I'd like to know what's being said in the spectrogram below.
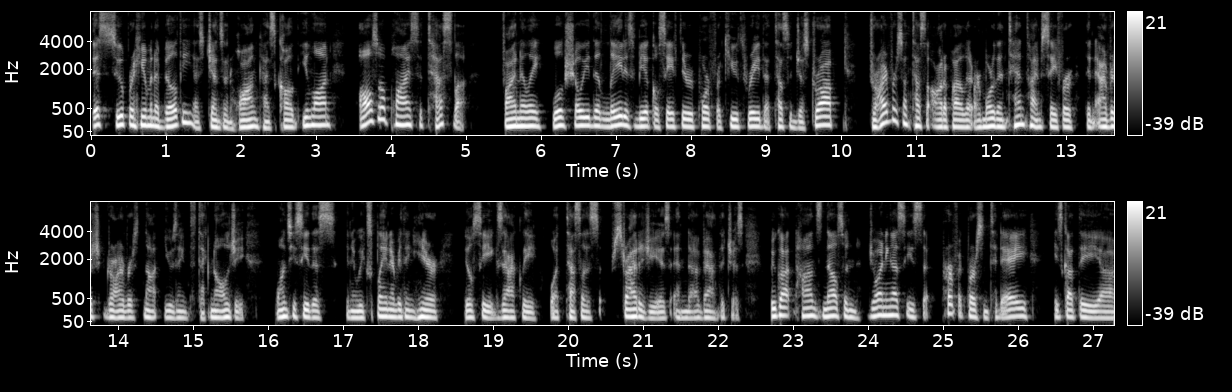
This superhuman ability, as Jensen Huang has called Elon, also applies to Tesla Finally, we'll show you the latest vehicle safety report for Q3 that Tesla just dropped. Drivers on Tesla Autopilot are more than 10 times safer than average drivers not using the technology. Once you see this and we explain everything here, you'll see exactly what Tesla's strategy is and the advantages. We've got Hans Nelson joining us. He's the perfect person today. He's got the uh,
